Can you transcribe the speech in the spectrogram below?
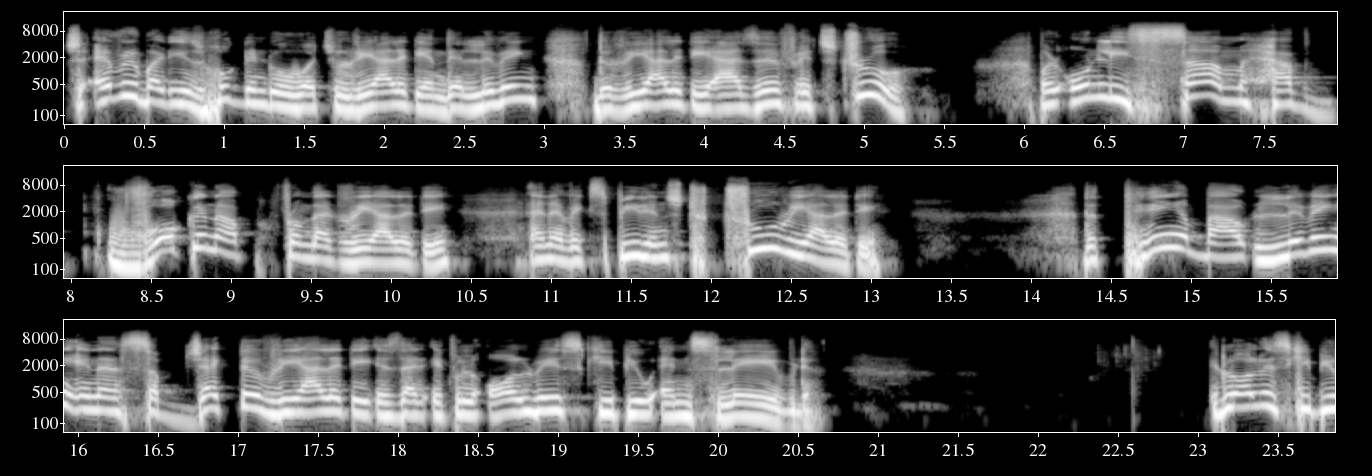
So everybody is hooked into a virtual reality and they're living the reality as if it's true. But only some have woken up from that reality and have experienced true reality. The thing about living in a subjective reality is that it will always keep you enslaved. It will always keep you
